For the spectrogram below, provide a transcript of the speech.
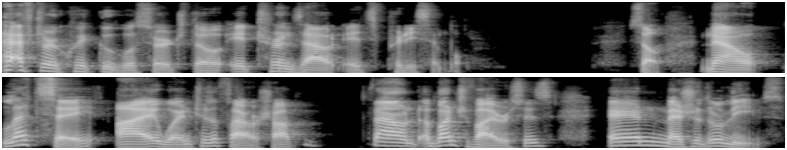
After a quick Google search though, it turns out it's pretty simple. So now let's say I went to the flower shop, found a bunch of irises, and measured their leaves.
